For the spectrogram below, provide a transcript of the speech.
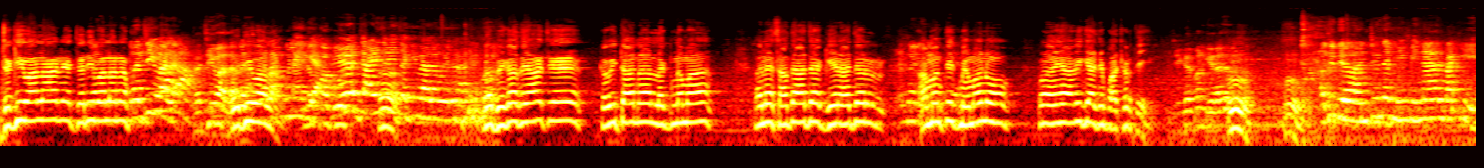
જગીવાલા અને જરીવાલા ને ભેગા થયા છે કવિતાના લગ્નમાં અને સાદા સાદા ગેરહાજર આમંત્રિત મહેમાનો પણ અહીંયા આવી ગયા છે પાછળથી. હમ હમ. હજી બાકી.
